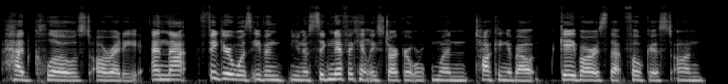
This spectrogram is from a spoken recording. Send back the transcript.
had closed already. And that figure was even you know significantly starker when talking about gay bars that focused on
